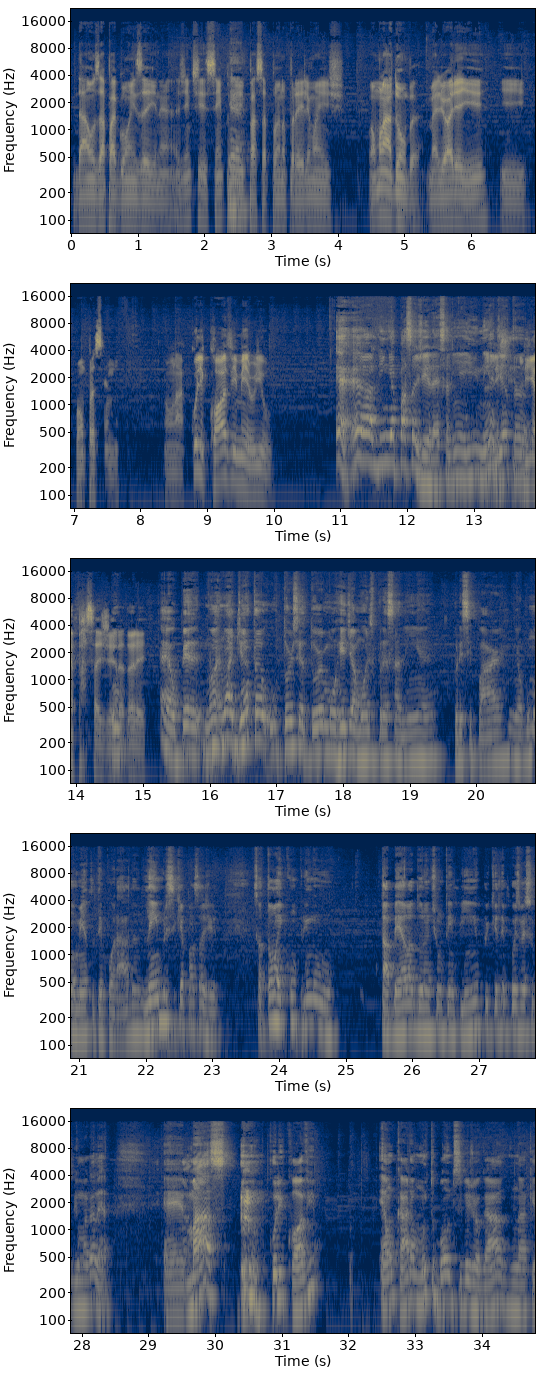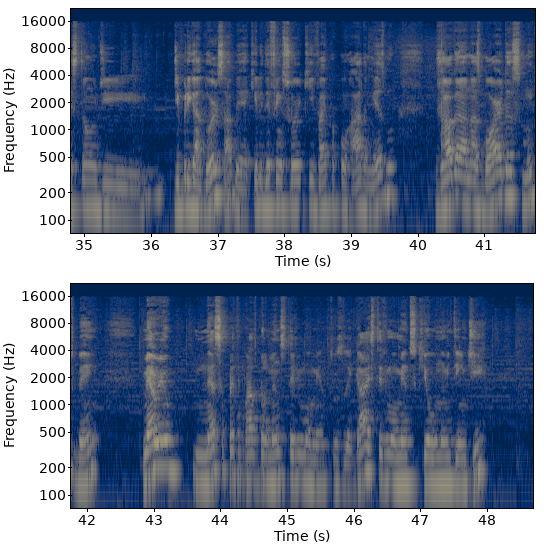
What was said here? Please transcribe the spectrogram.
dá uns apagões aí, né? A gente sempre É. passa pano pra ele, mas vamos lá, Dumba, melhore aí e vamos pra cima. Vamos lá, Kulikov e Merrill. É, é a linha passageira. Essa linha aí nem adianta. Linha passageira, O- adorei. É, o, não, não adianta o torcedor morrer de amores por essa linha, por esse par, em algum momento da temporada. Lembre-se que é passageiro. Só estão aí cumprindo tabela durante um tempinho, porque depois vai subir uma galera. É, mas Kulikov é um cara muito bom de se ver jogar na questão de, de brigador, sabe? É aquele defensor que vai pra porrada mesmo. Joga nas bordas muito bem. Merrill, nessa pré-temporada, pelo menos, teve momentos legais, teve momentos que eu não entendi.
